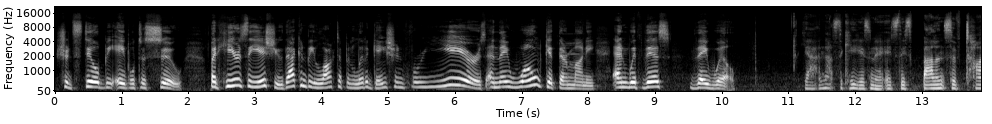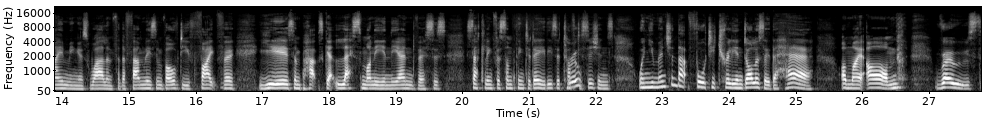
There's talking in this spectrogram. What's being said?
should still be able to sue. But here's the issue that can be locked up in litigation for years, and they won't get their money. And with this, they will. Yeah, and that's the key, isn't it? It's this balance of timing as well. And for the families involved, you fight for years and perhaps get less money in the end versus settling for something today. These are tough True. decisions. When you mentioned that $40 trillion, though, the hair on my arm rose,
